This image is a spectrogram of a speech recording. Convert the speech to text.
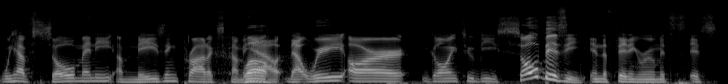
we have so many amazing products coming Well- out that we are going to be so busy in the fitting room. It's it's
